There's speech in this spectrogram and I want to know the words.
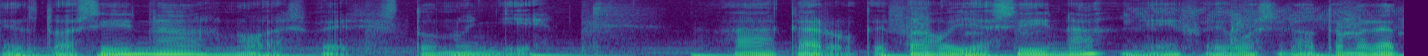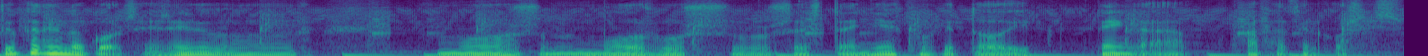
el to asina. No, a ver, esto no lle. Ah, claro, que fago y asina. ¿eh? Fago así otra manera. Estoy haciendo cosas, ¿eh? Vos, vos, vos, os extrañéis porque estoy... Venga, a hacer cosas.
